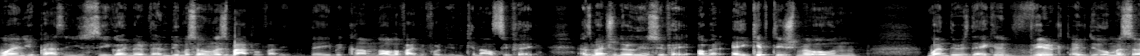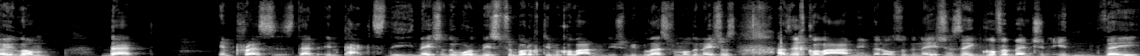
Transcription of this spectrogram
when you pass and you see Goimer Vernduma Solon battle for it, they become nullified before the Kinal Sifei, as mentioned earlier in Sifei. Aber Ekev Tishmeun, when there is the Ekev Virkt of the Umas Oilom, that impresses, that impacts the nation of the world. Bis zu Baruch You should be blessed from all the nations. As ich kol that also the nations they gufa mention Eden. They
